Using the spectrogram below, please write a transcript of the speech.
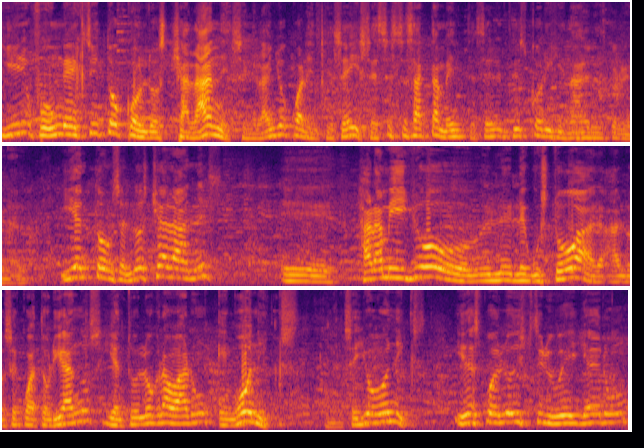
Y fue un éxito con los chalanes en el año 46. Ese es exactamente, ese es el disco original. El disco original. Y entonces los chalanes, eh, Jaramillo le, gustó a, los ecuatorianos y entonces lo grabaron en Onyx, en el sello Onyx. y después lo distribuyeron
